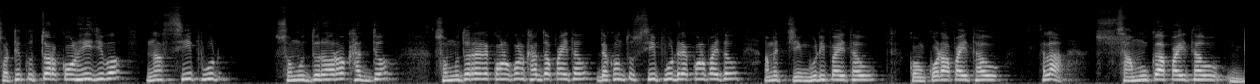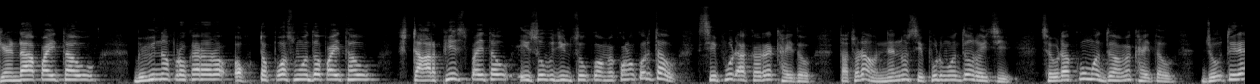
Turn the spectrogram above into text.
ସଠିକ୍ ଉତ୍ତର କ'ଣ ହେଇଯିବ ନା ସି ଫୁଡ଼୍ ସମୁଦ୍ରର ଖାଦ୍ୟ ସମୁଦ୍ରରେ କ'ଣ କ'ଣ ଖାଦ୍ୟ ପାଇଥାଉ ଦେଖନ୍ତୁ ସି ଫୁଡ଼୍ରେ କ'ଣ ପାଇଥାଉ ଆମେ ଚିଙ୍ଗୁଡ଼ି ପାଇଥାଉ କଙ୍କଡ଼ା ପାଇଥାଉ ହେଲା ଶାମୁକା ପାଇଥାଉ ଗେଣ୍ଡା ପାଇଥାଉ ବିଭିନ୍ନ ପ୍ରକାରର ଅକ୍ଟୋପସ୍ ମଧ୍ୟ ପାଇଥାଉ ଷ୍ଟାରଫିସ୍ ପାଇଥାଉ ଏଇସବୁ ଜିନିଷକୁ ଆମେ କ'ଣ କରିଥାଉ ସି ଫୁଡ଼୍ ଆକାରରେ ଖାଇଥାଉ ତା ଛଡ଼ା ଅନ୍ୟାନ୍ୟ ସି ଫୁଡ଼୍ ମଧ୍ୟ ରହିଛି ସେଗୁଡ଼ାକୁ ମଧ୍ୟ ଆମେ ଖାଇଥାଉ ଯେଉଁଥିରେ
